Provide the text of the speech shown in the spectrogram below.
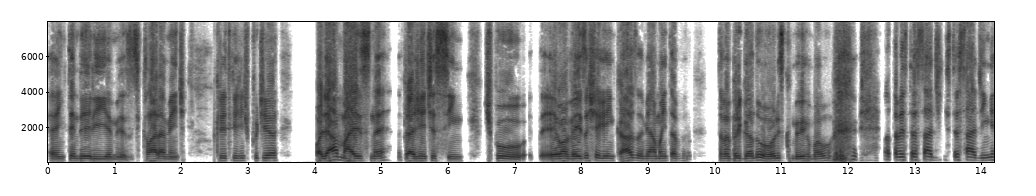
é, entenderia mesmo, claramente. Acredito que a gente podia olhar mais, né, pra gente assim. Tipo, eu, uma vez eu cheguei em casa, minha mãe tava, tava brigando horrores com meu irmão. ela tava estressadinha, estressadinha.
